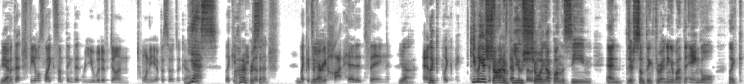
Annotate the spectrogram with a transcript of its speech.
yeah, but that feels like something that Ryu would have done 20 episodes ago yes, like 100%. it doesn't f- like it's a very hot-headed thing yeah. and Like, like Give like me a shot of you showing up on the scene, and there's something threatening about the angle. Like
